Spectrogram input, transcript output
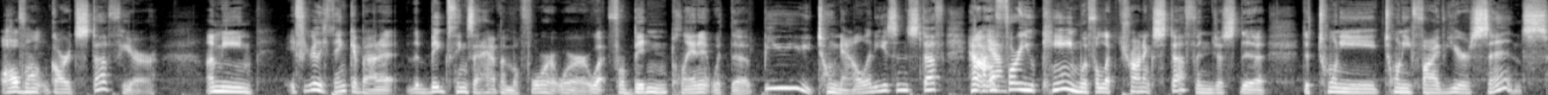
avant garde stuff here. I mean, if you really think about it, the big things that happened before it were what Forbidden Planet with the tonalities and stuff. How, how far you came with electronic stuff in just the the 20 25 years since.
